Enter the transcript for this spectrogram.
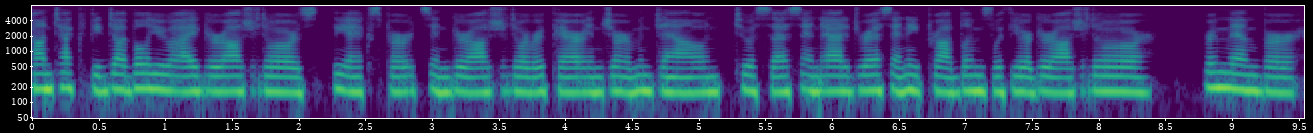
Contact BWI Garage Doors, the experts in garage door repair in Germantown, to assess and address any problems with your garage door. Remember,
